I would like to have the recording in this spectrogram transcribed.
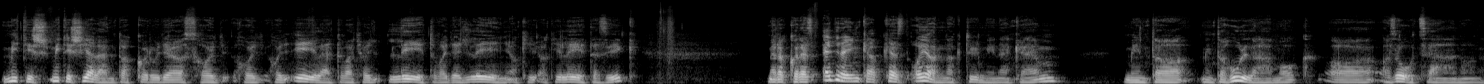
mit is, mit is jelent akkor ugye az, hogy, hogy, hogy élet, vagy hogy lét, vagy egy lény, aki, aki létezik, mert akkor ez egyre inkább kezd olyannak tűnni nekem, mint a, mint a hullámok a, az óceánon.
